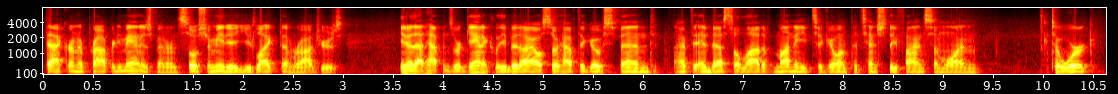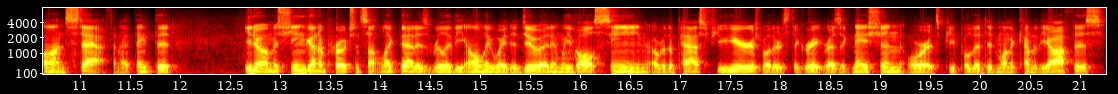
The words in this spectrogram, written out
background in property management or in social media, you'd like them, Rogers. You know, that happens organically, but I also have to go spend, I have to invest a lot of money to go and potentially find someone to work on staff. And I think that you know, a machine gun approach and something like that is really the only way to do it. And we've all seen over the past few years, whether it's the great resignation or it's people that didn't want to come to the office,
